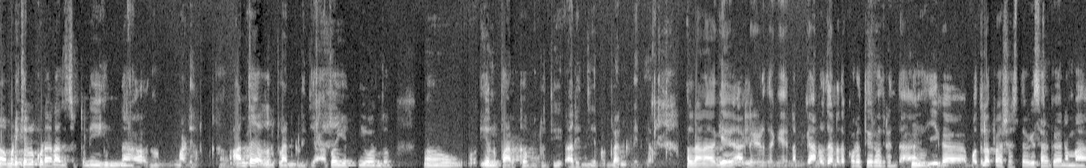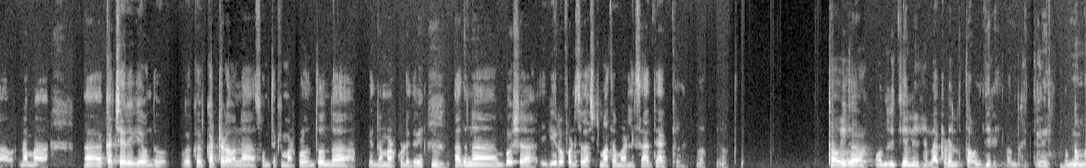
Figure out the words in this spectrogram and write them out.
ಅವರಿಗೆ ಕೆಲವು ಕೂಡ ಕೂಡ ಸಟ್ಟಲ್ಲಿ ಈ ಹಿಂದಿನ ಮಾಡಿದ್ರು. ಅಂತ ಯಾವ್ದಾದ್ರು ಪ್ಲಾನ್ಗಳಿದೆಯಾ? ಅಥವಾ ಈ- ಒಂದು ಏನು ಪಾರ್ಕ್ ಅಭಿವೃದ್ಧಿ ಆ ರೀತಿ ಏನೋ ಪ್ಲಾನ್ಗಳಿದೆಯಾ? ಅಲ್ಲ ನಾನು ಹಾಗೆ ಆಗ್ಲೇ ಹೇಳಿದಾಗೆ ನಮಗೆ ಅನುದಾನದ ಕೊರತೆ ಇರೋದ್ರಿಂದ ಈಗ ಮೊದಲ ಪ್ರಾಶಸ್ತ್ಯವಾಗಿ ಸರ್ಕಾರ ನಮ್ಮ ನಮ್ಮ ಕಚೇರಿಗೆ ಒಂದು ಕಟ್ಟಡವನ್ನ ಸ್ವಂತಕ್ಕೆ ಮಾಡ್ಕೊಳ್ಳೋದಂತ ಒಂದು ಇದನ್ನ ಮಾಡ್ಕೊಂಡಿದ್ವಿ ಅದನ್ನ ಬಹುಶಃ ಈಗ ಇರೋ ಫಂಡ್ಸ್ ಎಲ್ಲ ಅಷ್ಟು ಮಾತ್ರ ಮಾಡ್ಲಿಕ್ಕೆ ಸಾಧ್ಯ ಆಗ್ತದೆ. ತಾವೀಗ ಒಂದು ರೀತಿಯಲ್ಲಿ ಎಲ್ಲ ಕಡೆ ತಾವು ಇದ್ದೀರಿ. ಒಂದು ರೀತಿಯಲ್ಲಿ ನಮ್ಮ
